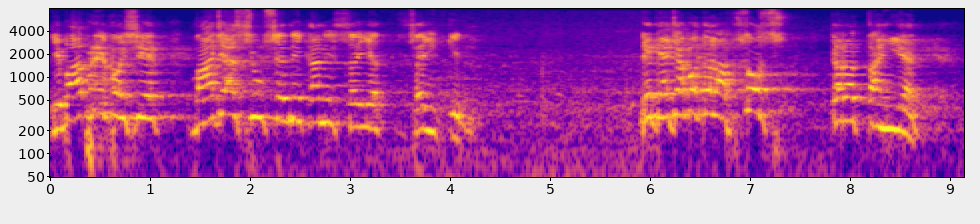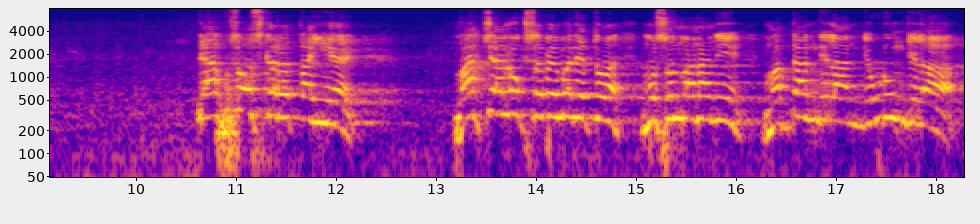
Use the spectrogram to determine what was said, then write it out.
की बाबरी मशीद माझ्या शिवसैनिकांनी सय्यद शहीद केली. ते त्याच्याबद्दल अफसोस करत नाहीयेत. ते अफसोस करत नाहीयेत. मागच्या लोकसभेमध्ये तो मुसलमानांनी मतदान दिला निवडून दिला.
